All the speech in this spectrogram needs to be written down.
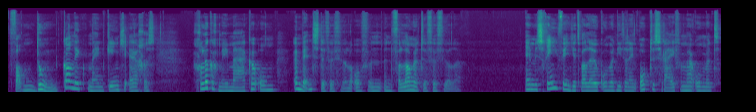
van doen? Kan ik mijn kindje ergens gelukkig mee maken om een wens te vervullen of een, een verlangen te vervullen? En misschien vind je het wel leuk om het niet alleen op te schrijven, maar om het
